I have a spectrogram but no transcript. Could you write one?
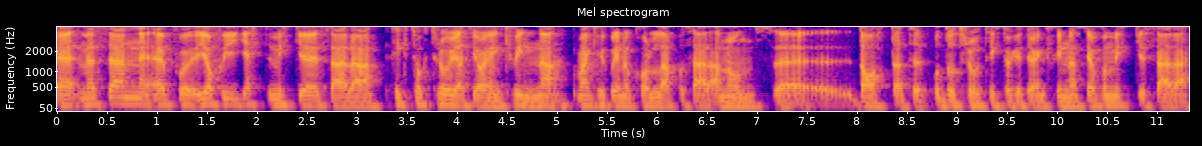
Eh, men sen, eh, får, jag får ju jättemycket så här, eh, TikTok tror ju att jag är en kvinna. Man kan ju gå in och kolla på så här annonsdata eh, typ och då tror TikTok att jag är en kvinna. Så jag får mycket så här eh,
